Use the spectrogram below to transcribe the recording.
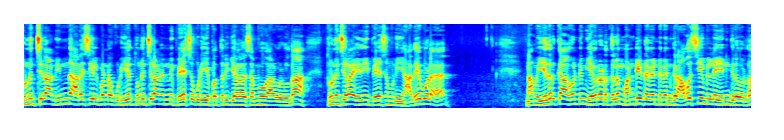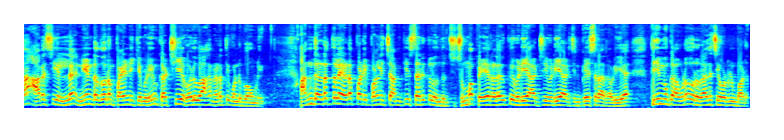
துணிச்சலாக நின்று அரசியல் பண்ணக்கூடிய துணிச்சலாக நின்று பேசக்கூடிய பத்திரிகையாளர் சமூக ஆர்வலர்கள் தான் துணிச்சலாக எதையும் பேச முடியும். அதே போல் நாம் எதற்காக வேண்டும் எவரிடத்திலும் மண்டியிட வேண்டும் என்கிற அவசியம் இல்லை என்கிறவர் தான் அரசியலில் நீண்ட தூரம் பயணிக்க முடியும் கட்சியை வலுவாக நடத்தி கொண்டு போக முடியும். அந்த இடத்துல எடப்பாடி பழனிசாமிக்கு சருக்கள் வந்துருச்சு. சும்மா பெயரளவுக்கு வெடியாட்சி வெடியாட்சின்னு பேசுகிறார் ஒழிய திமுக கூட ஒரு ரகசிய உடன்பாடு.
